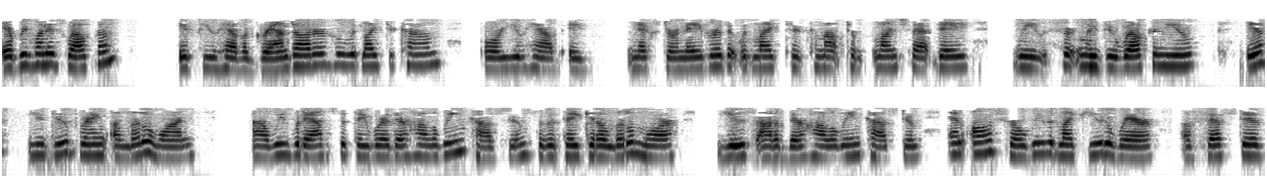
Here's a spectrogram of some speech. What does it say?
everyone is welcome. If you have a granddaughter who would like to come, or you have a next door neighbor that would like to come out to lunch that day, we certainly do welcome you. If you do bring a little one, uh, we would ask that they wear their Halloween costume so that they get a little more use out of their Halloween costume. And also, we would like you to wear a festive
